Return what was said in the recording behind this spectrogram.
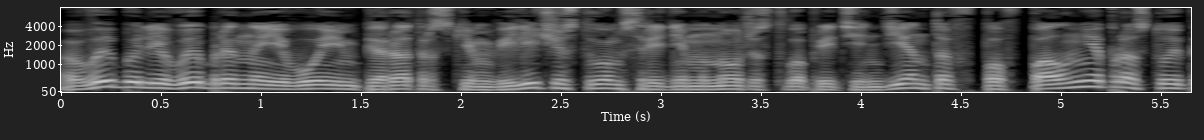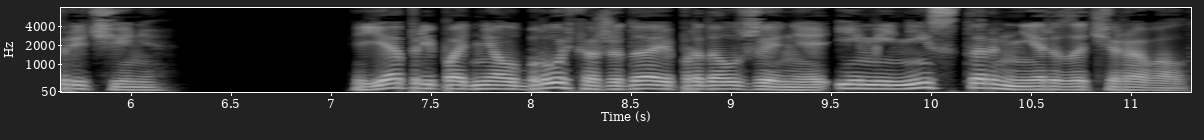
«Вы были выбраны его императорским величеством среди множества претендентов по вполне простой причине. Я приподнял бровь, ожидая продолжения, и министр не разочаровал.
